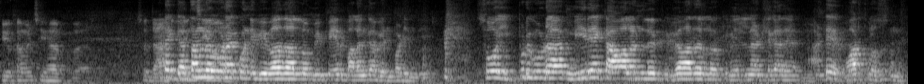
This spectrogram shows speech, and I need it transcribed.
few comments you have so అంటే గతంలో కూడా కొన్ని వివాదాల్లో మీ పేరు బలంగా వినపడింది. సో ఇప్పుడు కూడా మీరే కావాలని వివాదాల్లోకి వెళ్ళినట్లుగా అంటే వార్తలు వస్తున్నాయి.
